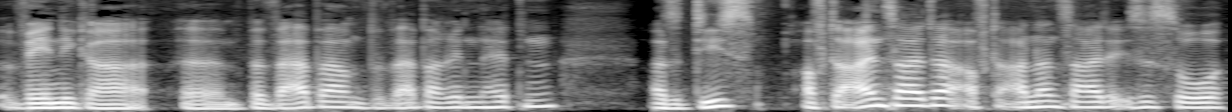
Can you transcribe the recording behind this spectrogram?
weniger äh, Bewerber und Bewerberinnen hätten. Also dies auf der einen Seite, auf der anderen Seite ist es so,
